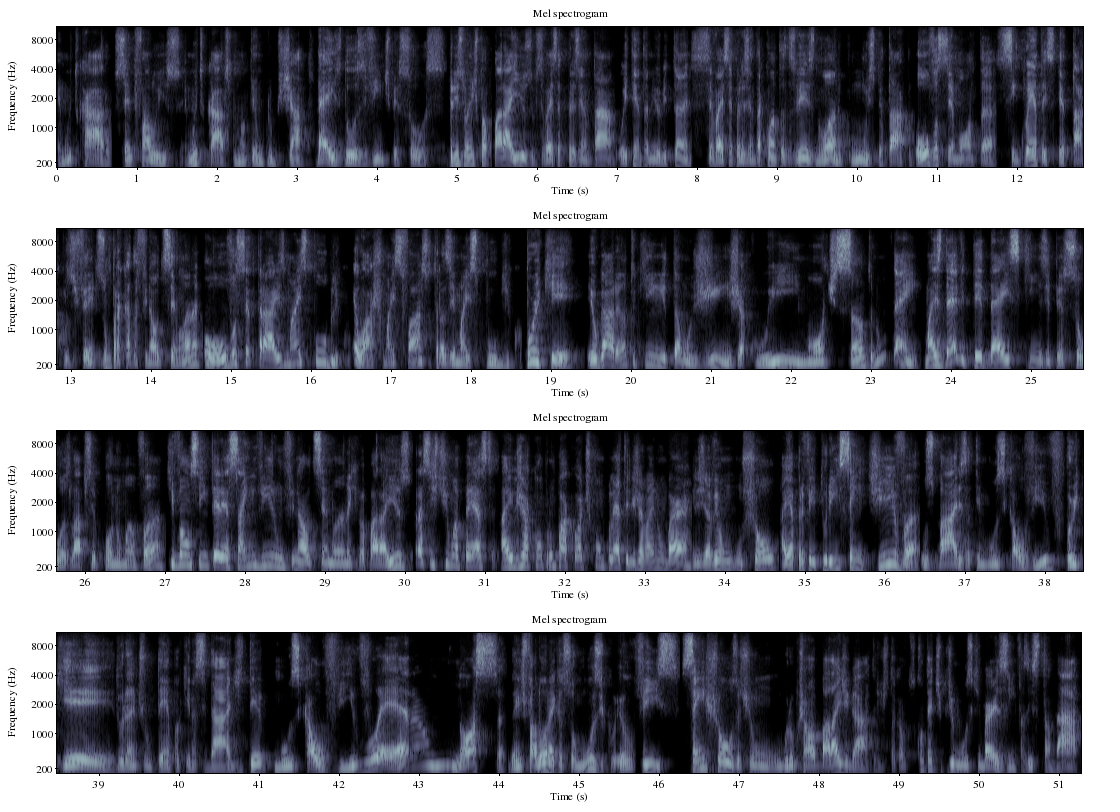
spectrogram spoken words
é muito caro. Sempre falo isso. É muito caro você manter um grupo teatro. 10, 12, 20 pessoas. Principalmente para Paraíso. Você vai se apresentar 80 mil habitantes. Você vai se apresentar quantas vezes no ano com um espetáculo? Ou você monta 50 espetáculos diferentes, um para cada final de semana, ou você traz mais público. Eu acho mais fácil trazer mais público. Por quê? Eu garanto que em Itamugi, em Jacuí, em Monte Santo, não tem. Mas deve ter 10 10, 15 pessoas lá para você pôr numa van que vão se interessar em vir um final de semana aqui para Paraíso para assistir uma peça. Aí ele já compra um pacote completo, ele já vai num bar, ele já vê um, um show. Aí a prefeitura incentiva os bares a ter música ao vivo, porque durante um tempo aqui na cidade ter música ao vivo era um nossa. A gente falou, né, que eu sou músico, eu fiz 100 shows, eu tinha um, um grupo chamado Balai de Gato, a gente tocava todo quanto é tipo de música em barzinho, fazia stand-up,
